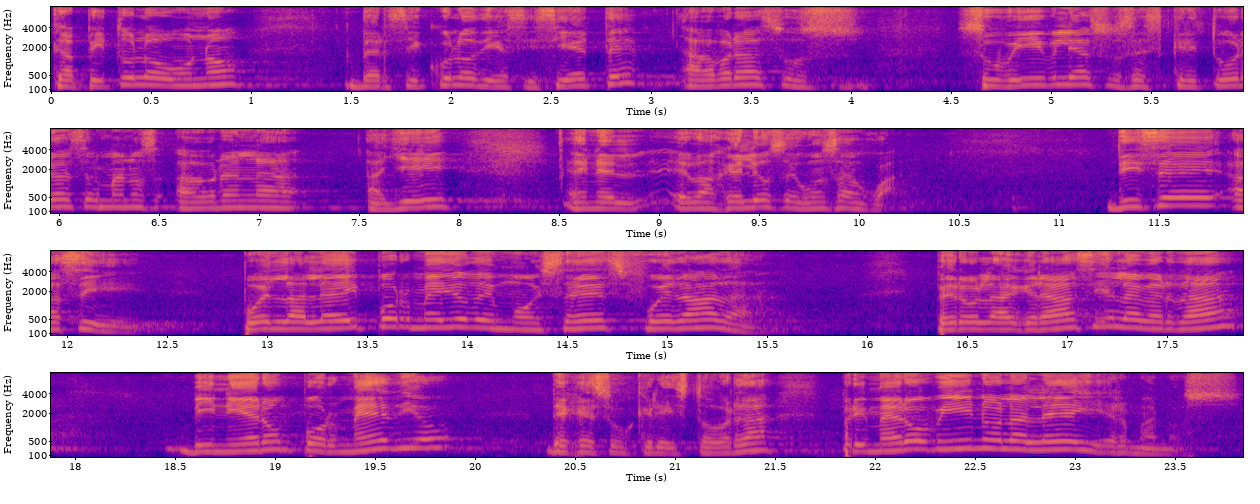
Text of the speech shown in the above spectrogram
capítulo 1, versículo 17. Abra sus, su Biblia, sus escrituras, hermanos, ábranla allí en el Evangelio según San Juan. Dice así, pues la ley por medio de Moisés fue dada, pero la gracia y la verdad vinieron por medio de Jesucristo, ¿verdad? Primero vino la ley, hermanos.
